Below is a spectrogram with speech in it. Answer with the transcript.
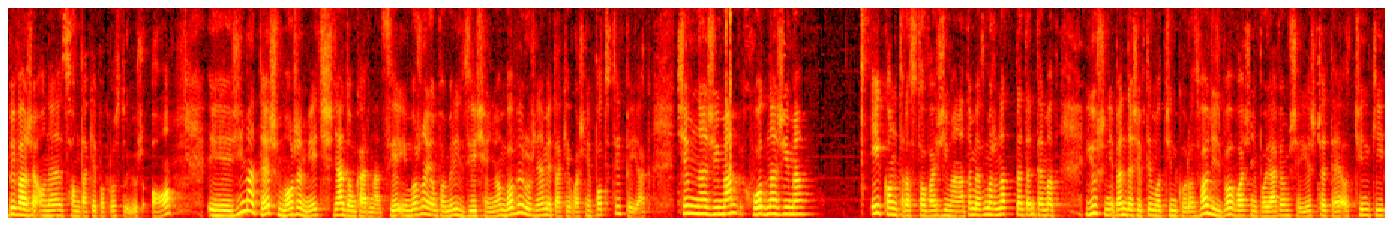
bywa, że one są takie po prostu już o. Y, Zima też może mieć śniadą karnację i można ją pomylić z jesienią, bo wyróżniamy takie właśnie podtypy jak ciemna zima, chłodna zima, i kontrastowa zima. Natomiast może na, na ten temat już nie będę się w tym odcinku rozwodzić, bo właśnie pojawią się jeszcze te odcinki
